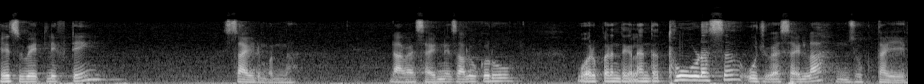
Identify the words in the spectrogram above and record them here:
हेच वेटलिफ्टिंग साईडमधनं डाव्या साईडने चालू करू. वरपर्यंत गेल्यानंतर थोडंसं उजव्या साईडला झुकता येईल.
